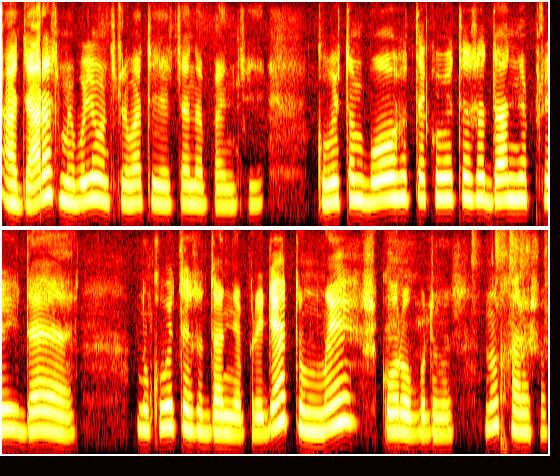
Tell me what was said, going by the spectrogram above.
А зараз ми будемо відкривати яйця на пенсії. Коли там боже, коли те задання прийде. Ну, коли те задання прийде, то ми скоро будемо. Ну, хорошо.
